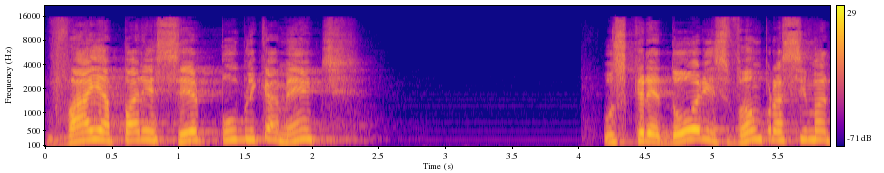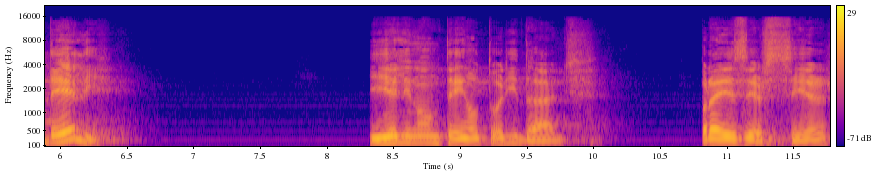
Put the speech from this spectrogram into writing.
vai aparecer publicamente. Os credores vão para cima dele. E ele não tem autoridade para exercer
